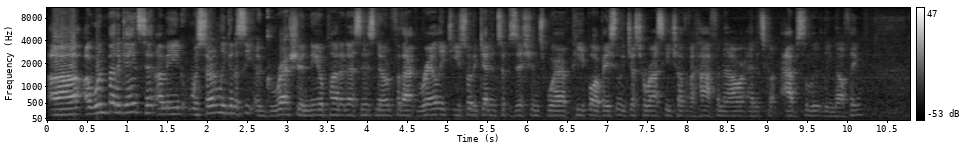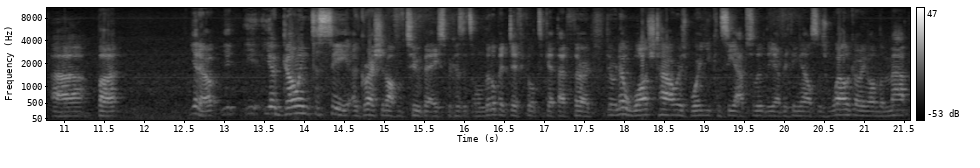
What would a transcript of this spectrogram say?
Uh, I wouldn't bet against it. I mean, we're certainly going to see aggression. Neoplanet S is known for that. Rarely do you sort of get into positions where people are basically just harassing each other for half an hour and it's got absolutely nothing. Uh, but, you know, you're going to see aggression off of two base because it's a little bit difficult to get that third. There are no watchtowers where you can see absolutely everything else as well going on the map.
